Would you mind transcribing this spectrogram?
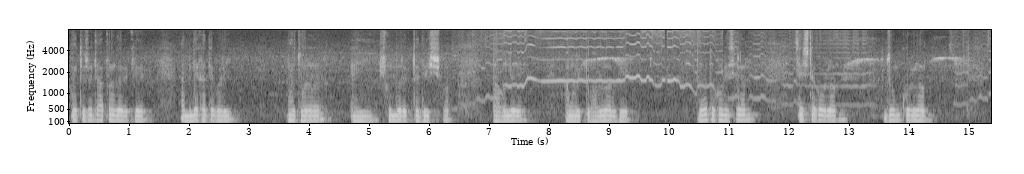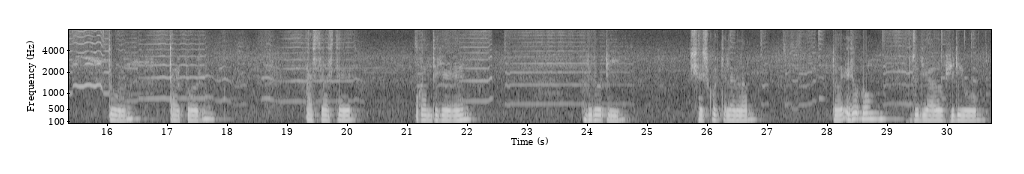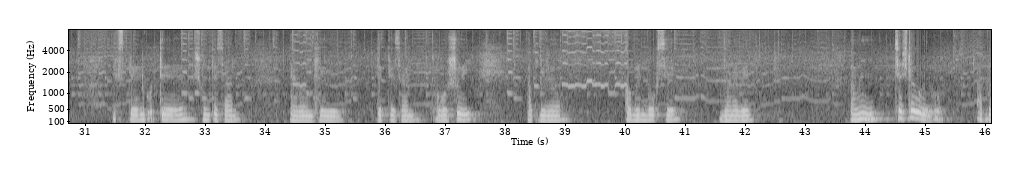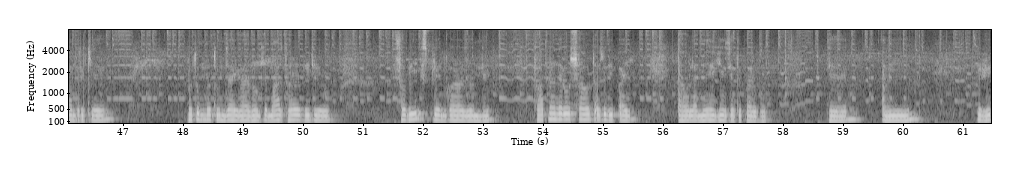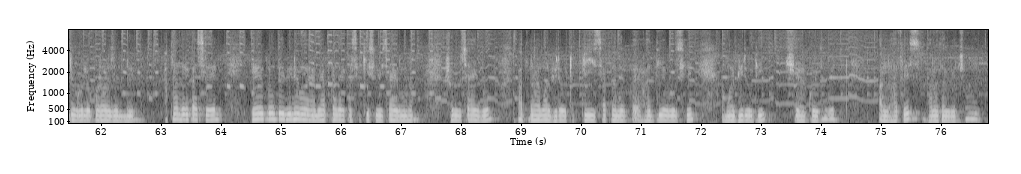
হয়তো যদি আপনাদেরকে আমি দেখাতে পারি মাছ ধরার এই সুন্দর একটা দৃশ্য, তাহলে আমার একটু ভালো লাগবে। তো তখনই ছিলাম চেষ্টা করলাম, জুম করলাম। তো তারপর আস্তে আস্তে ওখান থেকে ভিডিওটি শেষ করতে লাগলাম। তো এরকম যদি আরও ভিডিও এক্সপ্লেন করতে শুনতে চান এবং কি দেখতে চান, অবশ্যই আপনারা কমেন্ট বক্সে জানাবেন। আমি চেষ্টা করব আপনাদেরকে নতুন নতুন জায়গা এবং কি মাছ ধরার ভিডিও সবই এক্সপ্লেন করার জন্যে। তো আপনাদের উৎসাহটা যদি পাই, তাহলে আমি এগিয়ে যেতে পারব যে আমি এই ভিডিওগুলো করার জন্য। আপনাদের কাছে এর প্রতি বিনিময়ে আমি আপনাদের কাছে কিছুই চাইব না, শুধু চাইব আপনারা আমার ভিডিওটি প্লিজ আপনাদের পায়ে হাত দিয়ে বলছি, আমার ভিডিওটি শেয়ার করে দেবেন। আল্লাহ হাফেজ, ভালো থাকবেন সবাই।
